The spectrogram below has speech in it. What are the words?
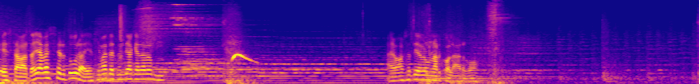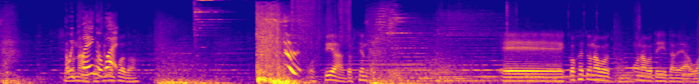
Esta batalla va a ser dura y encima te tendría que dar un... A ver, vamos a tirarle un arco largo. We un arco, no puedo. Hostia, 200. Eh, cógete una, bot- una botellita de agua.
